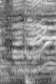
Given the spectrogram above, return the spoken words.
Santana.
